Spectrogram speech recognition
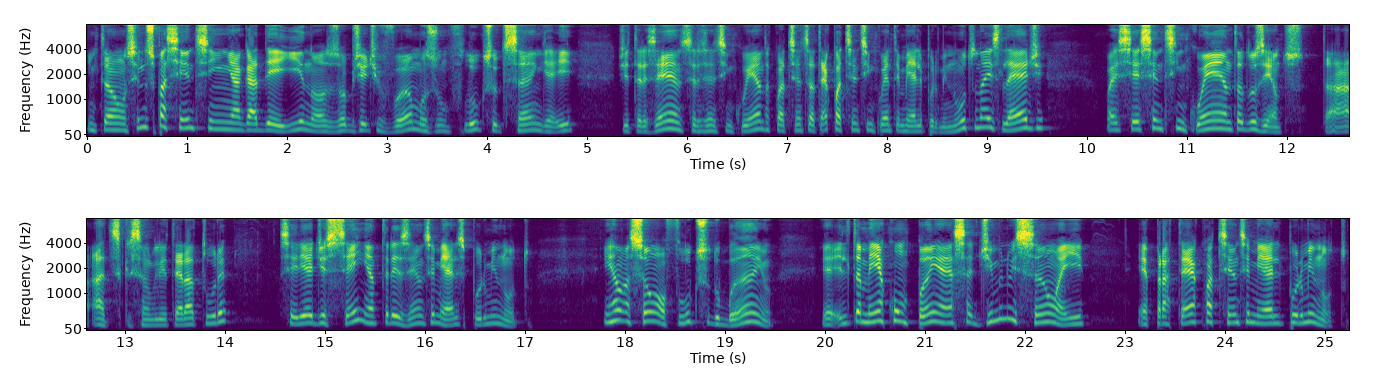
Então, se nos pacientes em HDI nós objetivamos um fluxo de sangue aí de 300, 350, 400 até 450 ml por minuto, na SLED vai ser 150, 200. Tá? A descrição de literatura seria de 100 a 300 ml por minuto. Em relação ao fluxo do banho, é, ele também acompanha essa diminuição aí é para até 400 ml por minuto.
